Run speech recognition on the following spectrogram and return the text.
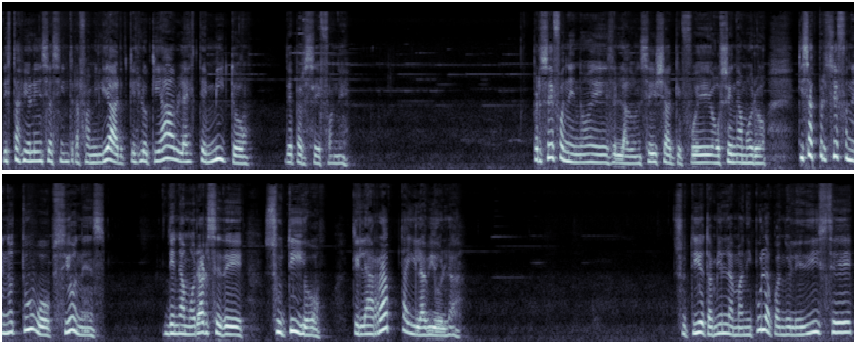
de estas violencias intrafamiliar, que es lo que habla este mito de Perséfone. Perséfone no es la doncella que fue o se enamoró. Quizás Perséfone no tuvo opciones de enamorarse de su tío, que la rapta y la viola. Su tío también la manipula cuando le dice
